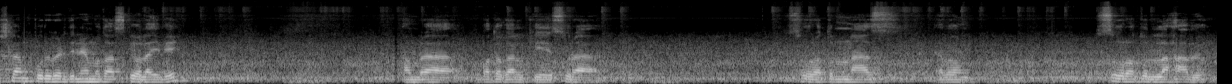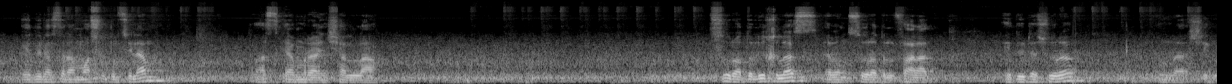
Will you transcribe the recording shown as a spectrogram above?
আসলাম পূর্বের দিনের মতো আজকেও লাইভে আমরা গতকালকে সুরা সৌরাতুল নাজ এবং সৌরাতুল লাহাব এই দুইটা সুরা মশক তুলছিলাম তো আজকে আমরা ইনশাল্লাহ সুরাতুল ইখলাস এবং সুরাতুল ফালাদ এই দুইটা সুরা আমরা শিখব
